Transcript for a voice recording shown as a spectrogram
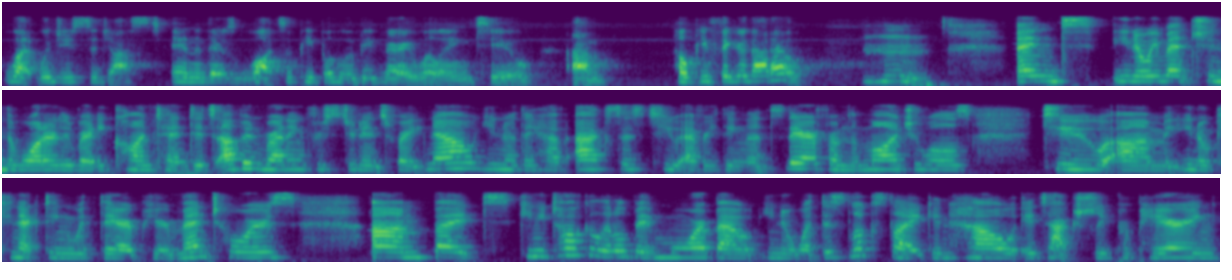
what would you suggest and there's lots of people who would be very willing to um, help you figure that out mm-hmm. And you know we mentioned the waterloo ready content. It's up and running for students right now. You know they have access to everything that's there from the modules to um, you know connecting with their peer mentors. Um, but can you talk a little bit more about, you know, what this looks like and how it's actually preparing,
